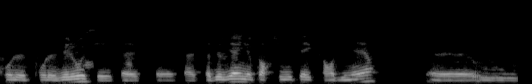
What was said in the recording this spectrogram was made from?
pour le, pour le vélo, ça, devient une opportunité extraordinaire où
